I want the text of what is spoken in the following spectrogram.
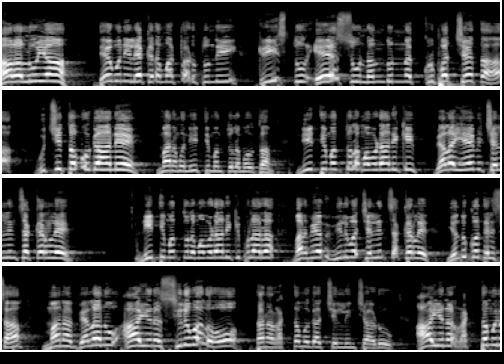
హాలూయా దేవుని లేఖన మాట్లాడుతుంది క్రీస్తు యేసు నందున్న కృప చేత ఉచితముగానే మనము నీతిమంతులమవుతాం. నీతిమంతులమవ్వడానికి వెల ఏమి చెల్లించక్కర్లే. నీతిమంతులం అవ్వడానికి పులారా మనం ఏమి విలువ చెల్లించక్కర్లేదు ఎందుకో తెలుసా? మన వెలను ఆయన సిలువలో తన రక్తముగా చెల్లించాడు. ఆయన రక్తము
